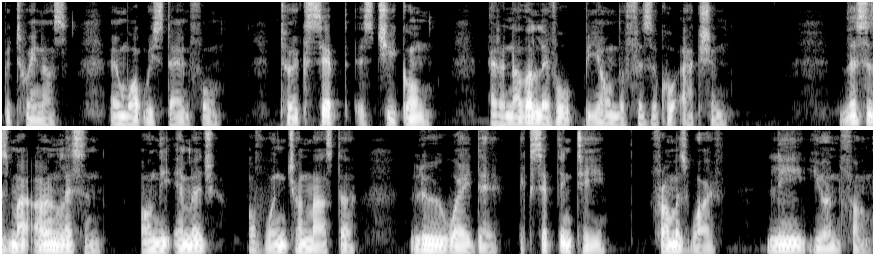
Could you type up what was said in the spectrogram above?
between us and what we stand for. To accept is Qigong at another level beyond the physical action. This is my own lesson on the image of Wing Chun master Lu Weide accepting tea from his wife Li Yuanfang.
